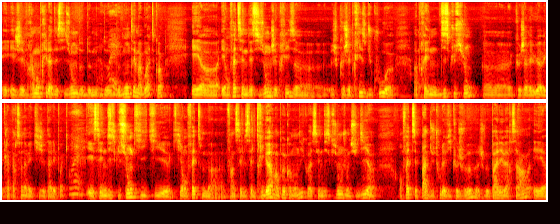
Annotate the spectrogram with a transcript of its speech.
et, j'ai vraiment pris la décision de, de, ah de, monter ma boîte, quoi. Et, et en fait, c'est une décision que j'ai prise, que j'ai prise du coup après une discussion euh, que j'avais eue avec la personne avec qui j'étais à l'époque. Et c'est une discussion qui, qui, qui en fait, enfin, c'est le, le, trigger un peu comme on dit, quoi. C'est une discussion où je me suis dit, euh, en fait, c'est pas du tout la vie que je veux, je veux pas aller vers ça. Et, euh,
